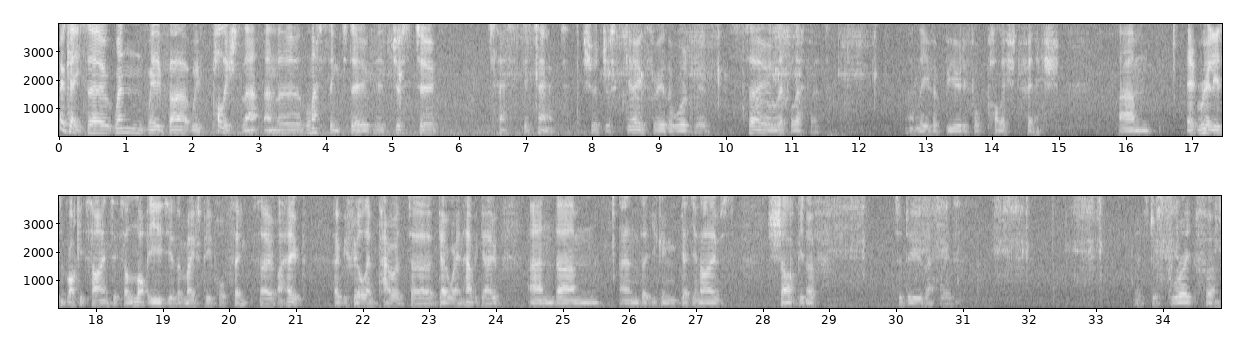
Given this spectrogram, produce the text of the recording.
Okay, so when we've uh, we've polished that, and the last thing to do is just to test it out. Should just go through the wood with so little effort and leave a beautiful polished finish. Um, it really isn't rocket science. It's a lot easier than most people think. So I hope hope you feel empowered to go away and have a go, and um, and that you can get your knives sharp enough to do that with. It's just great fun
